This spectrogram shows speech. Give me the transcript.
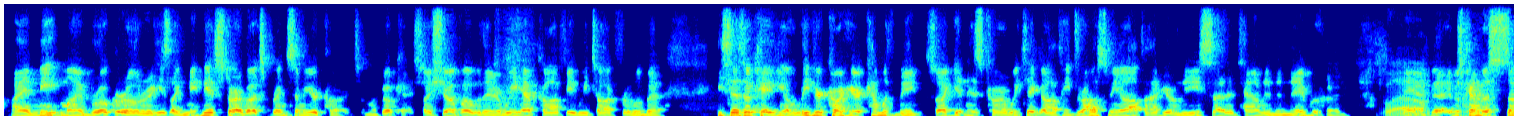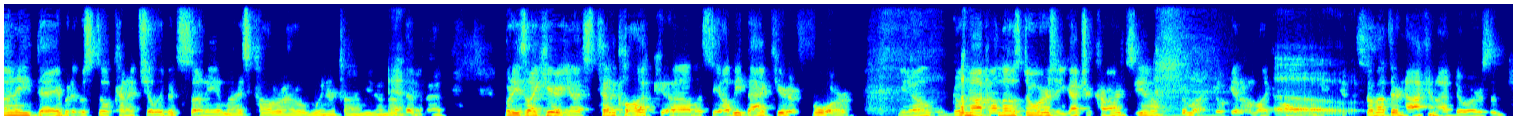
I meet my broker owner. He's like, meet me at Starbucks. Bring some of your cards. I'm like, okay. So I show up over there. We have coffee. We talk for a little bit. He says, okay, you know, leave your car here. Come with me. So I get in his car. We take off. He drops me off out here on the east side of town in the neighborhood. Wow. And uh, it was kind of a sunny day, but it was still kind of chilly, but sunny and nice Colorado wintertime, you know, not yeah. that bad. But he's like, here, you know, it's 10 o'clock. Um, let's see, I'll be back here at four. You know, go knock on those doors. You got your cards, you know, good luck, go get them. I'm like, oh. oh. So I'm out there knocking on doors and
